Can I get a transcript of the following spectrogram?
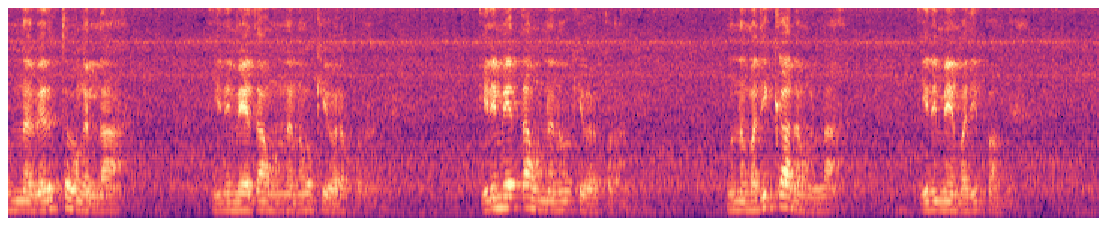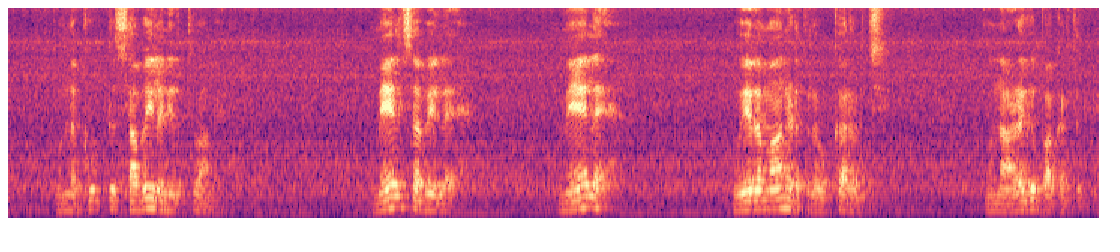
உன்னை வெறுத்தவங்கெல்லாம் இனிமே தான் உன்னை நோக்கி வரப்போகிறாங்க இனிமே தான் உன்னை நோக்கி வரப்போகிறாங்க உன்னை மதிக்காதவங்கெல்லாம் இனிமே மதிப்பாங்க. உன்னை கூப்பிட்டு சபையில் நிறுத்துவாங்க. மேல் சபையில் மேலே உயரமான இடத்துல உட்கார வச்சு உன்னை அழகு பார்க்கறதுக்கு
